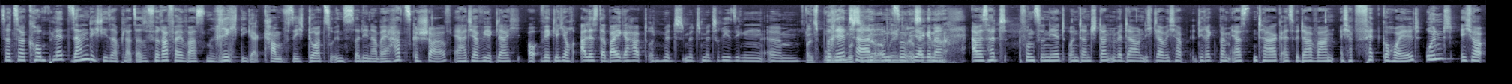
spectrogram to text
Es war zwar komplett sandig, dieser Platz. Also für Raphael war es ein richtiger Kampf, sich dort zu installieren, aber er hat's geschafft. Er hat ja wirklich, auch- wirklich auch alles dabei gehabt und mit, mit, mit riesigen ähm, Brettern und so. lassen, ja, genau. ja. Aber es hat funktioniert und dann standen wir da und ich glaube, ich habe direkt beim ersten Tag, als wir da waren, ich habe fett geheult und ich war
